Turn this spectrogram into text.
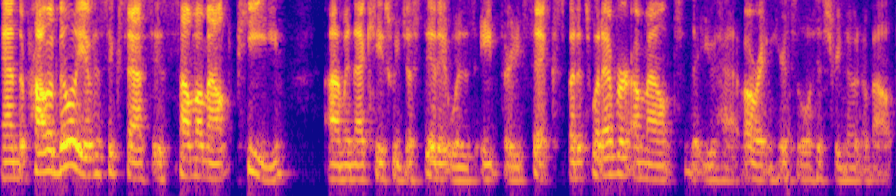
And the probability of a success is some amount p. Um, in that case, we just did it was 836, but it's whatever amount that you have. All right, and here's a little history note about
